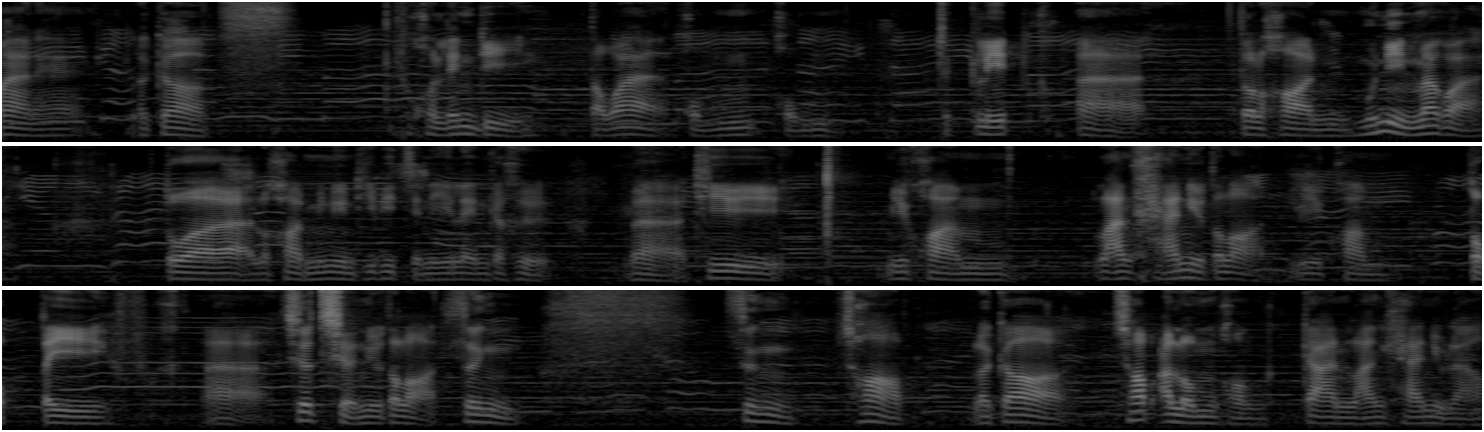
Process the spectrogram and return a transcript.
มากนะฮะแล้วก็ ทุกคนเล่นดี แต่ว่าผมผมจะกรีดตัวละครมุนินมากกว่า ตัวละครมุนินที่พี่เจนี่เล่นก็คืออที่มีความล้างแค้นอยู่ตลอด มีความตบตีเชือเฉือนอยู่ตลอด ซึ่งซึ่งชอบแล้วก็ชอบอารมณ์ของการล้างแค้นอยู่แล้ว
